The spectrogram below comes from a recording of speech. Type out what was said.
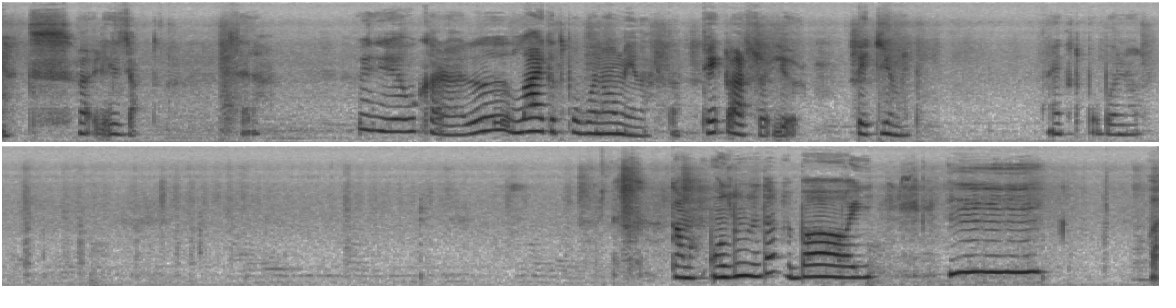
Evet. Böyle iz yaptım. Videoya bu kararı like atıp abone olmayı unutmayın. Tekrar söylüyorum. Bekliyorum hadi. Like atıp abone ol. Tamam. Oldu mu değil mi? Bye. Bye.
